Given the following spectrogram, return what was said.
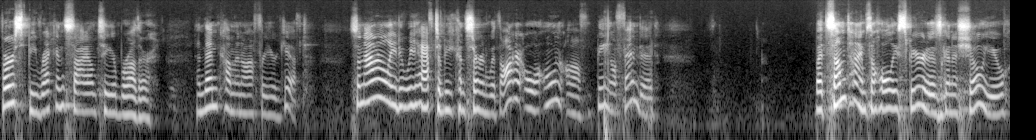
First, be reconciled to your brother, and then come and offer your gift. So, not only do we have to be concerned with our own off being offended, but sometimes the Holy Spirit is going to show you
